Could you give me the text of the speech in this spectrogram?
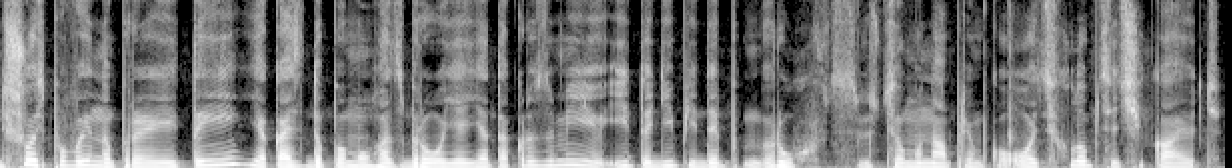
щось повинно прийти, якась допомога, зброя, я так розумію, і тоді піде рух в цьому напрямку. Ось хлопці чекають.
